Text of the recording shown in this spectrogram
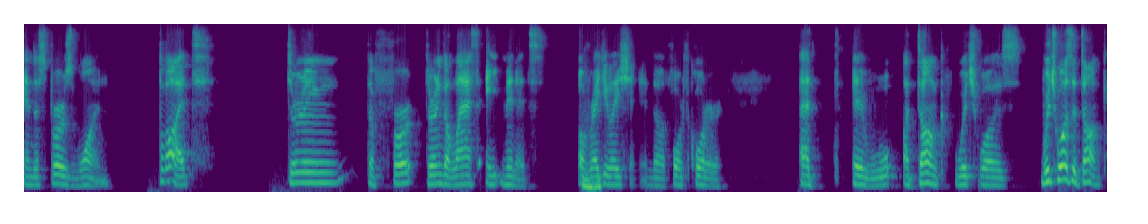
and the Spurs won. But during the fir- during the last 8 minutes of mm-hmm. regulation in the fourth quarter, a, a, a dunk which was which was a dunk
